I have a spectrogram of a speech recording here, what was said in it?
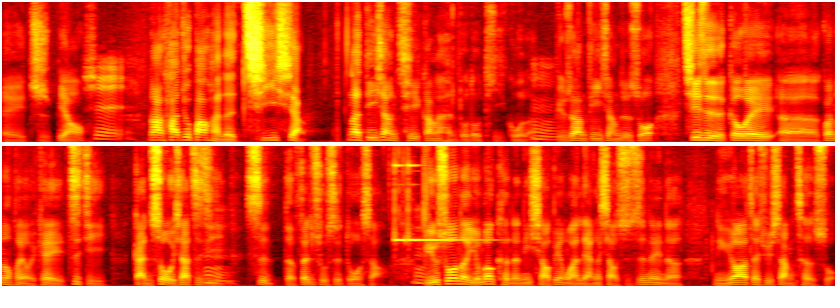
诶指标。是。那它就包含了七项。那第一项其实刚才很多都提过了，比如说像第一项就是说，其实各位呃观众朋友也可以自己。感受一下自己是的分数是多少？比如说呢，有没有可能你小便完两个小时之内呢，你又要再去上厕所？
